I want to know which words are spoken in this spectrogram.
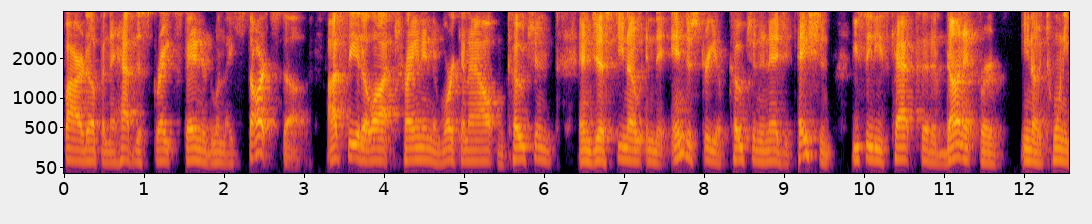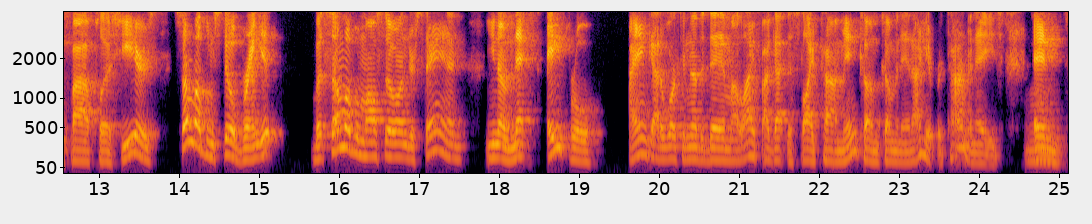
fired up and they have this great standard when they start stuff I see it a lot training and working out and coaching and just, you know, in the industry of coaching and education, you see these cats that have done it for, you know, 25 plus years. Some of them still bring it, but some of them also understand, you know, next April, I ain't got to work another day in my life. I got this lifetime income coming in. I hit retirement age. Mm. And,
